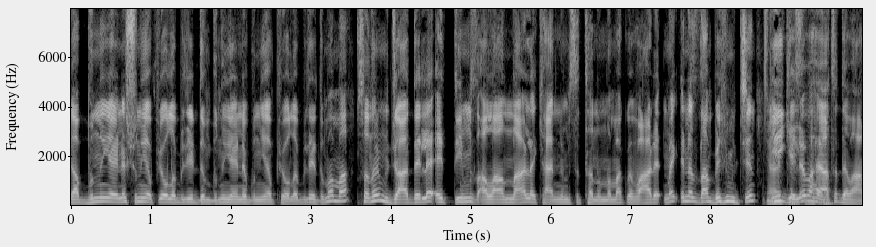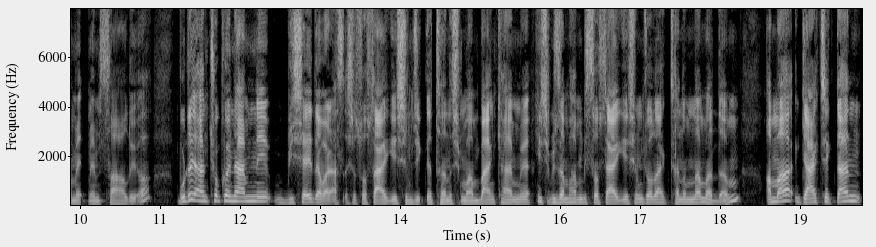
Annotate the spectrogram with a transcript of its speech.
ya bunun yerine şunu yapıyor olabilirdim, bunun yerine bunu yapıyor olabilirdim ama sanırım mücadele et ettiğimiz alanlarla kendimizi tanımlamak ve var etmek en azından benim için evet, iyi geliyor kesinlikle. ve hayata devam etmemi sağlıyor. Burada yani çok önemli bir şey de var aslında işte sosyal girişimcilikle tanışmam. Ben kendimi hiçbir zaman bir sosyal girişimci olarak tanımlamadım. Ama gerçekten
